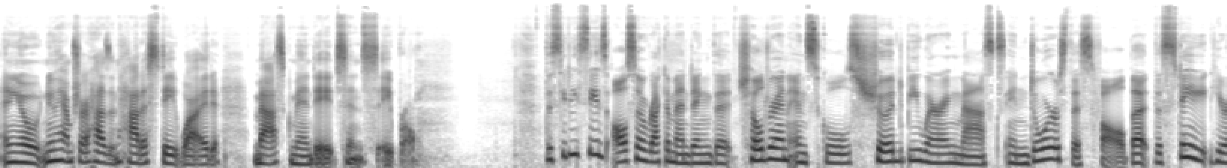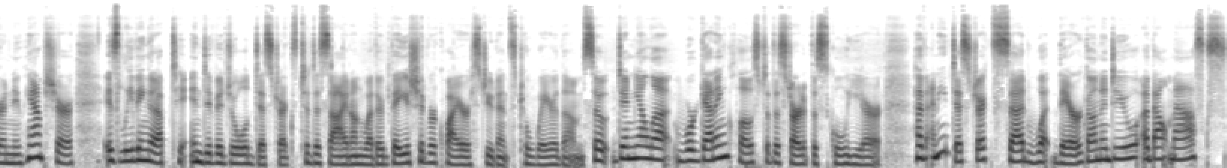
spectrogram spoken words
And, you know, New Hampshire hasn't had a statewide mask mandate since April. The CDC is also recommending that children in schools should be wearing masks indoors this fall, but the state here in New Hampshire is leaving it up to individual districts to decide on whether they should require students to wear them. So, Daniela, we're getting close to the start of the school year. Have any districts said what they're going to do about masks?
